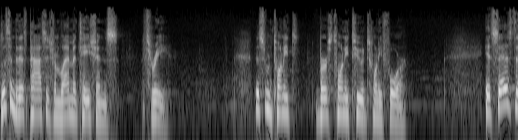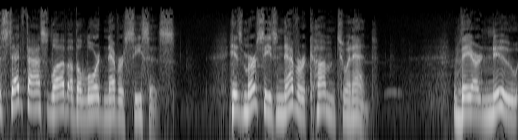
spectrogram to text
Listen to this passage from Lamentations 3. This is from 20, verse 22 to 24. It says, The steadfast love of the Lord never ceases, His mercies never come to an end. They are new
